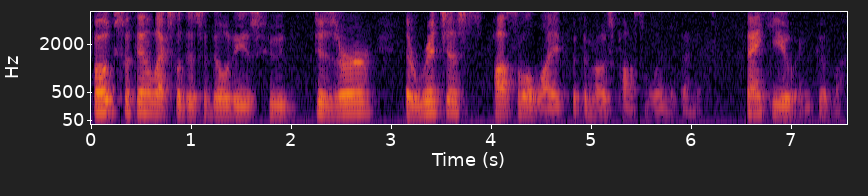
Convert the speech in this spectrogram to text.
folks with intellectual disabilities who deserve the richest possible life with the most possible independence. Thank you and good luck.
